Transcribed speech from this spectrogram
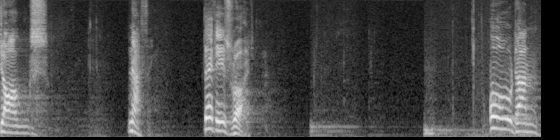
dogs, nothing. That is right. All done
